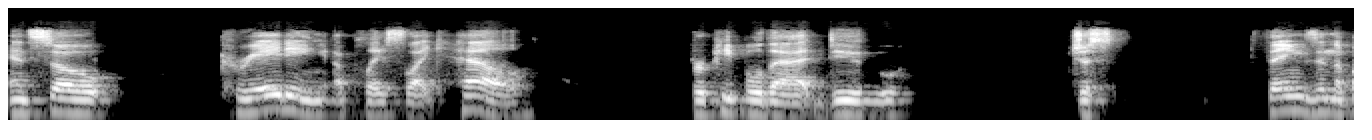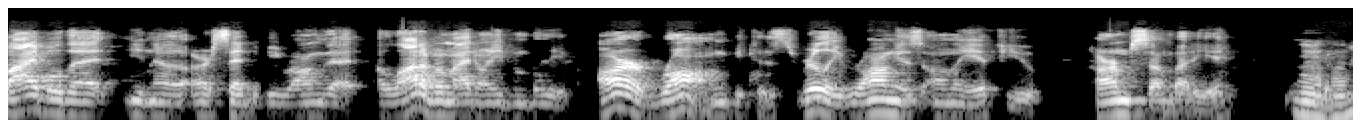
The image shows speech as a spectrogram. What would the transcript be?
And so creating a place like hell for people that do just things in the Bible that you know are said to be wrong that a lot of them I don't even believe are wrong because really wrong is only if you harm somebody. Mm-hmm.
